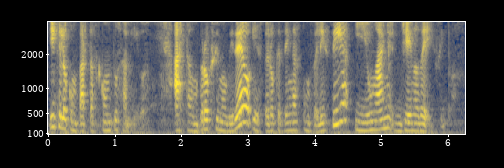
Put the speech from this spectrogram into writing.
y que lo compartas con tus amigos. Hasta un próximo video y espero que tengas un feliz día y un año lleno de éxitos.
